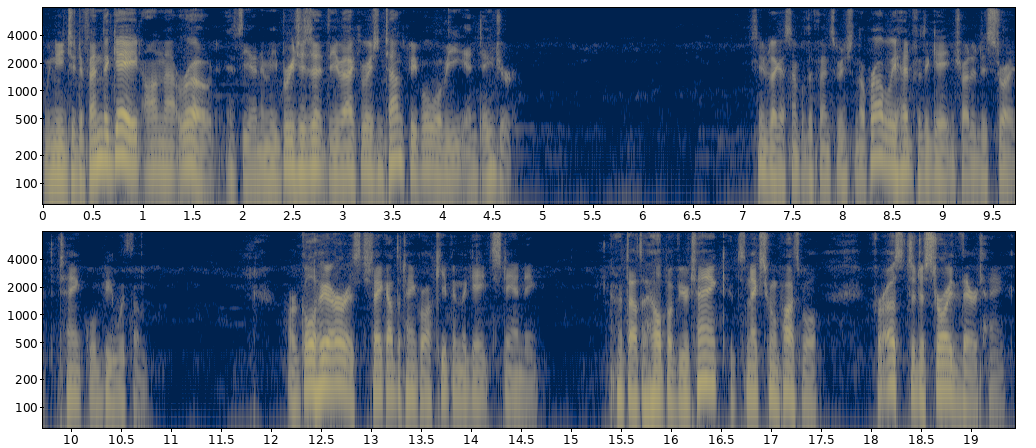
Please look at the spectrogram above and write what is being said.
We need to defend the gate on that road. If the enemy breaches it, the evacuation townspeople will be in danger. Seems like a simple defense mission. They'll probably head for the gate and try to destroy it. The tank will be with them. Our goal here is to take out the tank while keeping the gate standing. Without the help of your tank, it's next to impossible for us to destroy their tank.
